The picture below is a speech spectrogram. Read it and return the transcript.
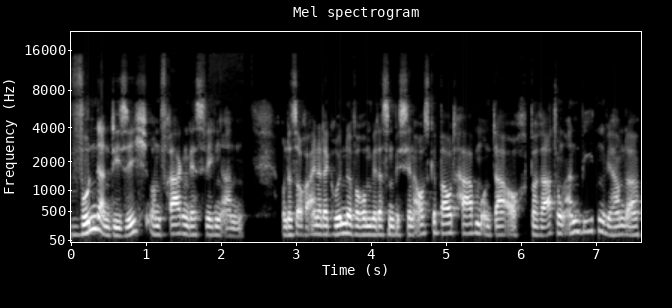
wundern die sich und fragen deswegen an. Und das ist auch einer der Gründe, warum wir das ein bisschen ausgebaut haben und da auch Beratung anbieten. Wir haben da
